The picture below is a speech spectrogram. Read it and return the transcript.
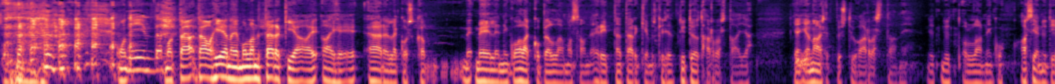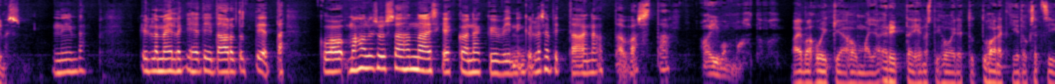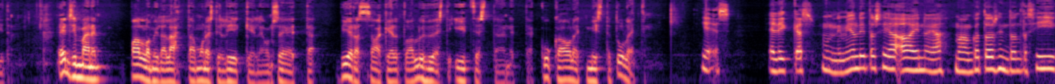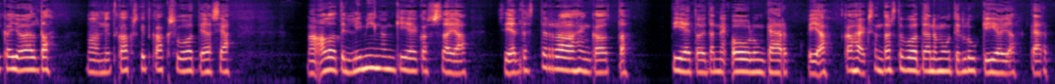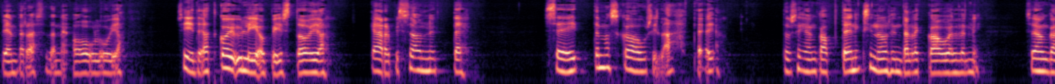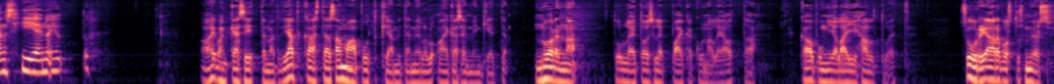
Mutta mut tämä on hieno ja mulla on nyt tärkeä ai- aihe äärellä, koska me, meille niin alakkopelaamassa on erittäin tärkeää myöskin se, että tytöt harrastaa ja, ja, ja naiset pystyy harrastamaan, niin nyt, nyt ollaan niin kuin asian ytimessä. Niinpä. Kyllä meilläkin heti tartuttiin, että kun on mahdollisuus saada naiskiekkoa näkyviin, niin kyllä se pitää aina ottaa vastaan. Aivan mahtavaa. Aivan huikea homma ja erittäin hienosti hoidettu. Tuhannet kiitokset siitä. Ensimmäinen pallo, millä lähtee monesti liikkeelle, on se, että vieras saa kertoa lyhyesti itsestään, että kuka olet, mistä tulet. Jees. Elikkäs mun nimi oli tosiaan Aino ja mä oon kotoisin tuolta Siikajoelta. Mä oon nyt 22-vuotias ja mä aloitin Limingan kiekossa ja sieltä sitten Raahen kautta tietoi tänne Oulun kärppiä. 18-vuotiaana muutin lukio ja kärppien perässä tänne Ouluun ja siitä jatkoi yliopistoon ja kärpissä on nyt seitsemäs kausi lähtee ja tosiaan kapteeniksi nousin tälle kauelle, niin se on myös hieno juttu. Aivan käsittämätöntä. Jatkaa sitä samaa putkea, mitä meillä on ollut aikaisemminkin, että nuorena tulee toiselle paikkakunnalle ja ottaa kaupungin ja laji haltuun. Että suuri arvostus myös,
